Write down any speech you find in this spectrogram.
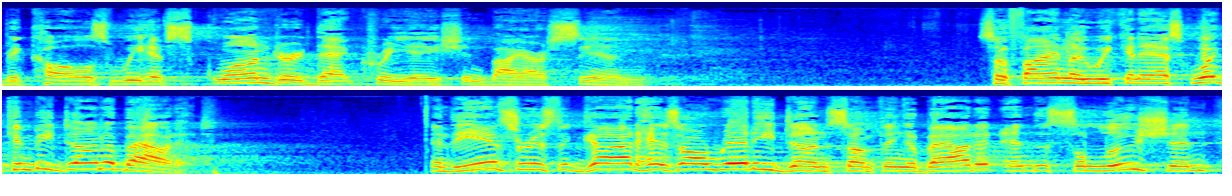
because we have squandered that creation by our sin. So finally, we can ask, what can be done about it? And the answer is that God has already done something about it, and the solution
